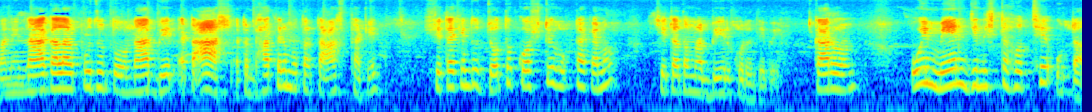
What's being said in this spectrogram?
মানে না গালার পর্যন্ত না বের, একটা আঁশ, একটা ভাতের মতো একটা আঁশ থাকে, সেটা কিন্তু যত কষ্টে হোক না কেন, সেটা তোমরা বের করে দেবে। কারণ ওই মেন জিনিসটা হচ্ছে ওটা।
